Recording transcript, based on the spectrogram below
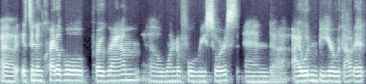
Uh, it's an incredible program, a wonderful resource, and uh, I wouldn't be here without it.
